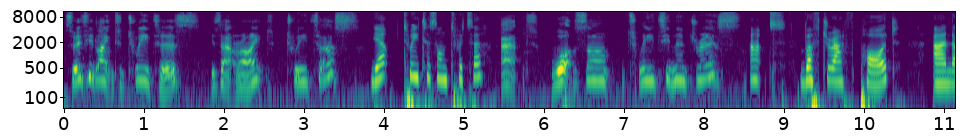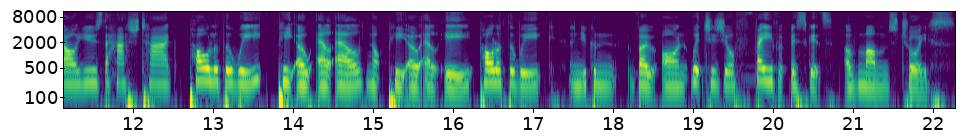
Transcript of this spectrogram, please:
So if you'd like to tweet us, is that right? Tweet us Yep, tweet us on Twitter at what's our tweeting address? at Rough Giraffe Pod, and I'll use the hashtag Poll of the Week, P O L L, not P O L E, Poll of the Week, and you can vote on which is your favourite biscuits of Mum's choice.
